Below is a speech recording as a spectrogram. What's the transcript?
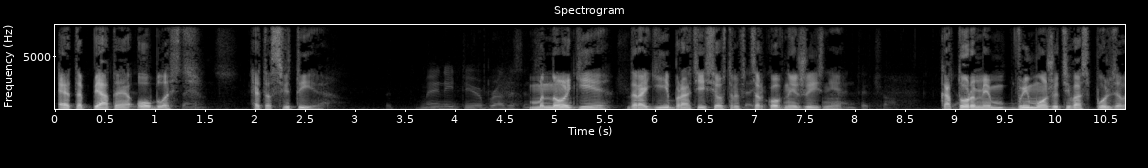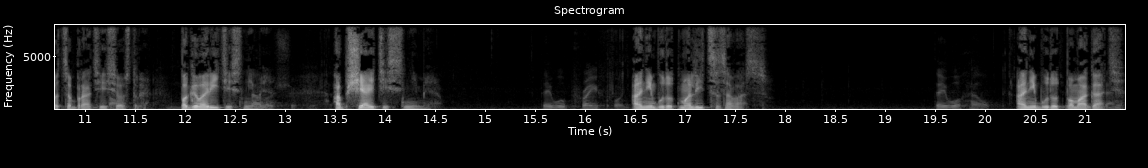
это пятая область, это святые. Многие дорогие братья и сестры в церковной жизни, которыми вы можете воспользоваться, братья и сестры. Поговорите с ними, общайтесь с ними. Они будут молиться за вас. Они будут помогать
